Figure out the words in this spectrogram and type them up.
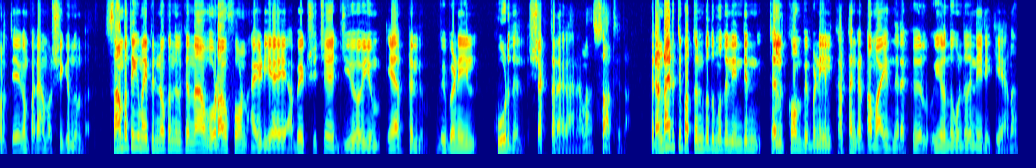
പ്രത്യേകം പരാമർശിക്കുന്നുണ്ട്. സാമ്പത്തികമായി പിന്നോക്കം നിൽക്കുന്ന വോഡാഫോൺ ഐഡിയയെ അപേക്ഷിച്ച് ജിയോയും എയർടെല്ലും വിപണിയിൽ കൂടുതൽ ശക്തരാകാനാണ് സാധ്യത. രണ്ടായിരത്തി പത്തൊൻപത് മുതൽ ഇന്ത്യൻ ടെലികോം വിപണിയിൽ ഘട്ടം ഘട്ടമായി നിരക്കുകൾ ഉയർന്നുകൊണ്ട് തന്നെ ഇരിക്കുകയാണ്.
